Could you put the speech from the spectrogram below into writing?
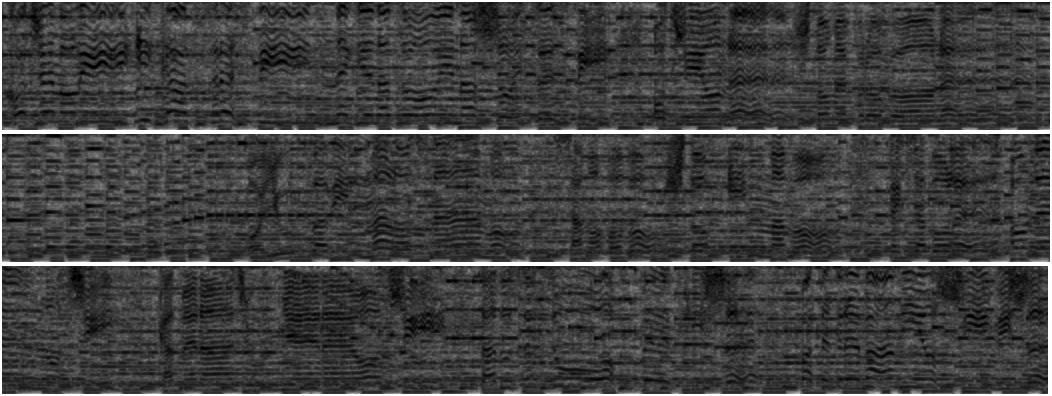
Hoćemo li ikad sresti, negdje na toj našoj cesti, oči one što me progone? O ljubavi malo znamo, samo ovo što imamo Tek zabole one noći Kad me nađu njene oči. Tad u srcu opet kiše Pa te trebam još i više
